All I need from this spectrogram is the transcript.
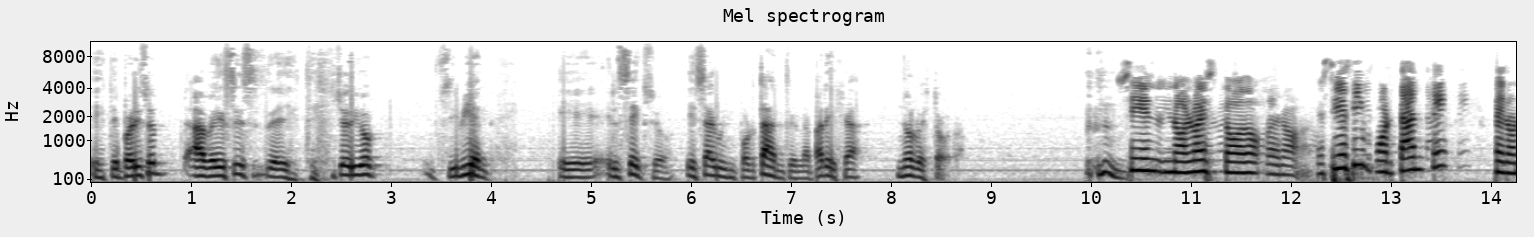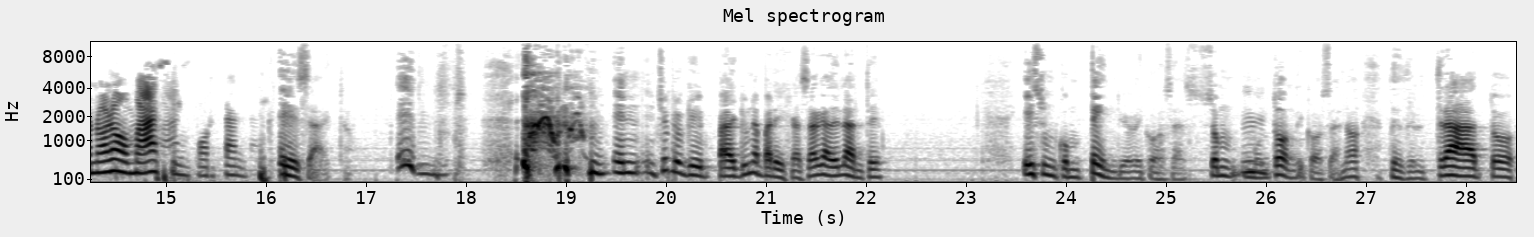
Este, por eso a veces este, yo digo, si bien eh, el sexo es algo importante en la pareja, no lo es todo. Sí, no lo es todo, pero sí es importante, pero no lo más importante. Exacto. yo creo que para que una pareja salga adelante es un compendio de cosas, son un mm. montón de cosas, ¿no? Desde el trato,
